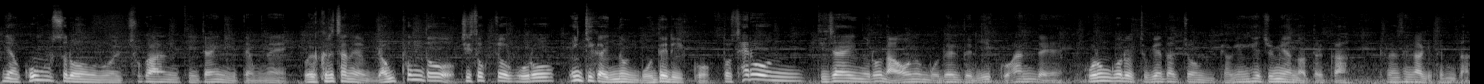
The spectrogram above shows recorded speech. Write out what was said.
그냥 고급스러움을 추구한 디자인이기 때문에 왜 그렇잖아요. 명품도 지속적으로 인기가 있는 모델이 있고 또 새로운 디자인으로 나오는 모델들이 있고 한데 그런 거를 두 개 다 좀 병행해주면 어떨까 그런 생각이 듭니다.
